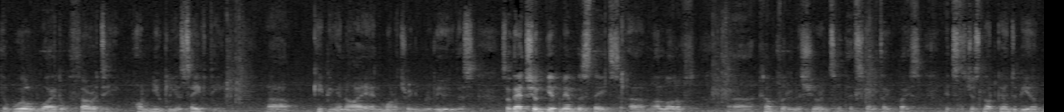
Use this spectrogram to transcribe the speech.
the worldwide authority on nuclear safety, uh, keeping an eye and monitoring and reviewing this. So that should give member states um, a lot of uh, comfort and assurance that that's going to take place. It's just not going to be an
